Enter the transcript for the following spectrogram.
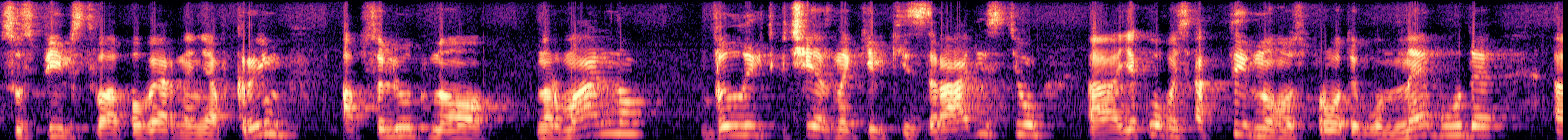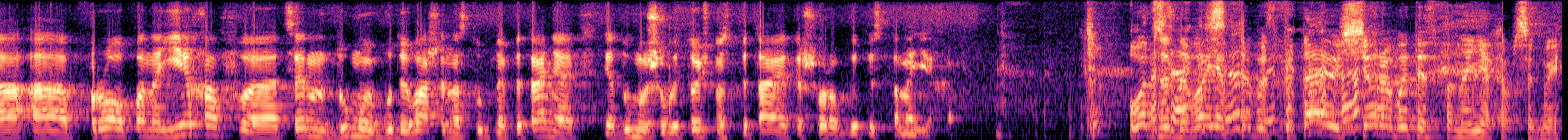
суспільства повернення в Крим абсолютно нормально, величезна кількість з радістю, якогось активного спротиву не буде. А, а про Панаєхав, е, це думаю, буде ваше наступне питання. Я думаю, що ви точно спитаєте, що робити з Панаєхом. Отже, Так, давай я в тебе спитаю, що робити з понаїхавшими.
